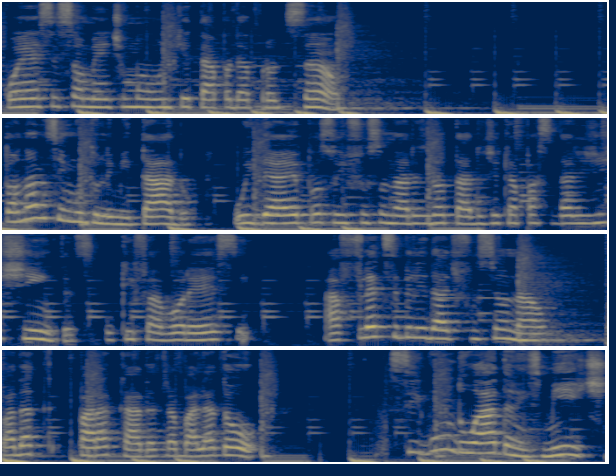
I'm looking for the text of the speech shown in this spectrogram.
conhece somente uma única etapa da produção. Tornando-se muito limitado, o ideal é possuir funcionários dotados de capacidades distintas, o que favorece a flexibilidade funcional para, para cada trabalhador. Segundo Adam Smith,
